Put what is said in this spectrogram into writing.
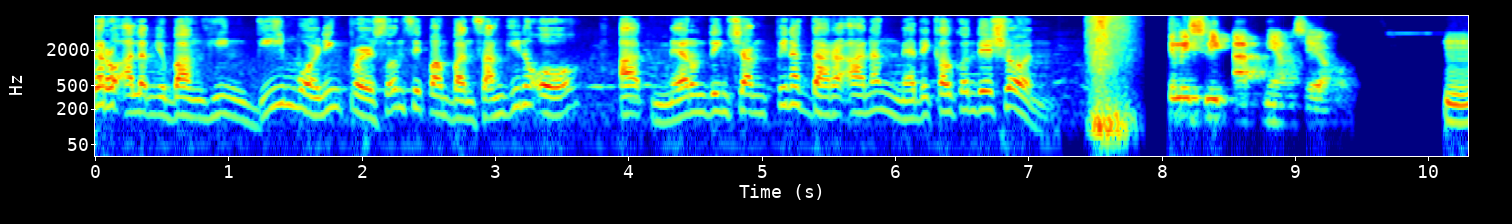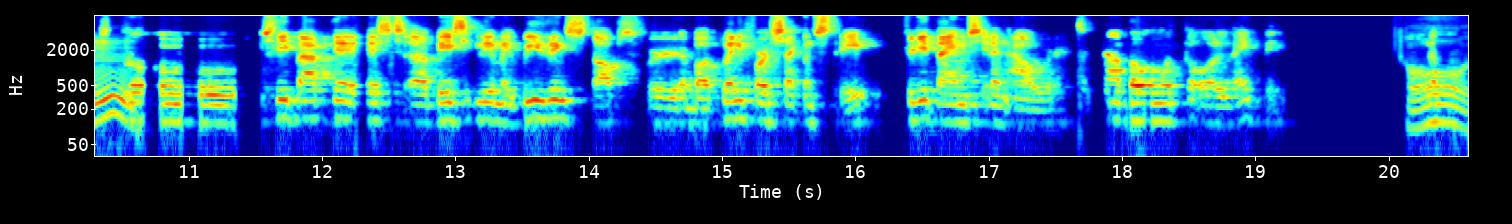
Pero alam niyo bang hindi morning person si pambansang ginoo at meron din siyang pinagdaraan ng medical condition. May sleep apnea kasi ako. So, sleep apnea is uh, basically my breathing stops for about 24 seconds straight, three times in an hour. Nabangungot ko all night eh. Oh.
